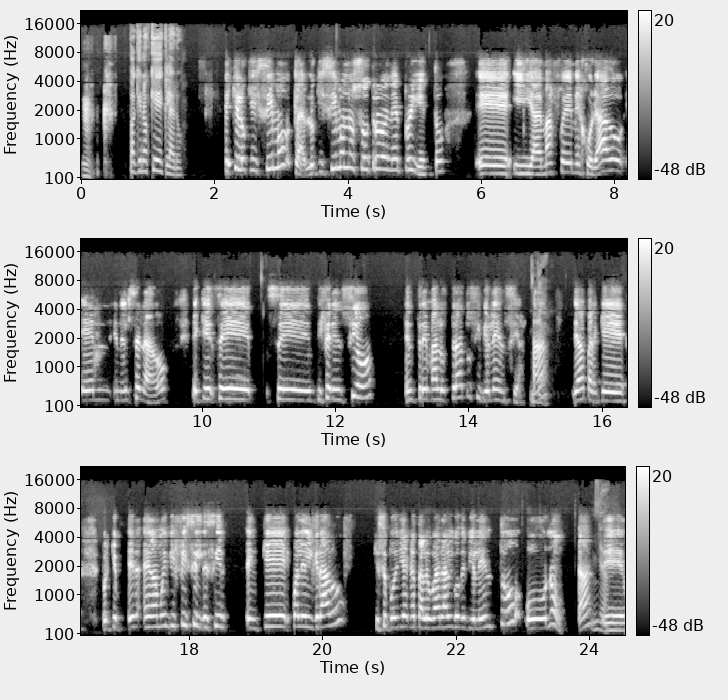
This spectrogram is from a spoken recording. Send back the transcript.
Mm. Para que nos quede claro. Es que lo que hicimos, claro, lo que hicimos nosotros en el proyecto, eh, y además fue mejorado en, en el Senado, es que se, se diferenció entre malos tratos y violencia. ¿ah? ¿Ya? Para que, porque era, muy difícil decir en qué, cuál es el grado que se podría catalogar algo de violento o no. ¿ah? Eh,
